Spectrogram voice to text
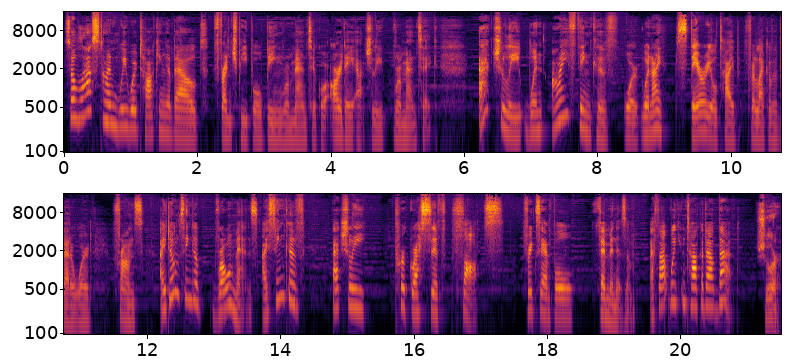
So last time we were talking about French people being romantic, or are they actually romantic? Actually, when I think of, or when I stereotype, for lack of a better word, France, I don't think of romance. I think of actually progressive thoughts. For example, feminism. I thought we can talk about that. Sure.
